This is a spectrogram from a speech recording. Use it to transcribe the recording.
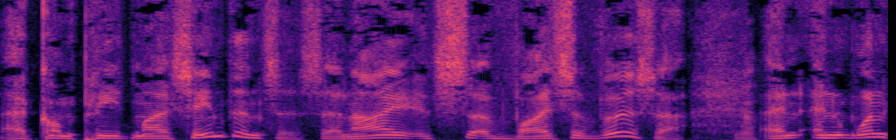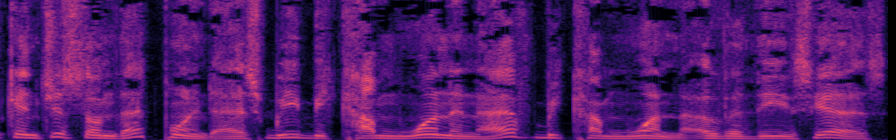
uh, complete my sentences, and I, it's uh, vice versa. And, and one can just on that point, as we become one and have become one over these years,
